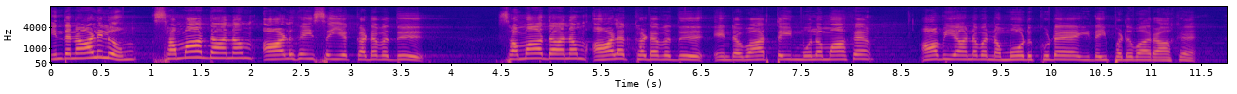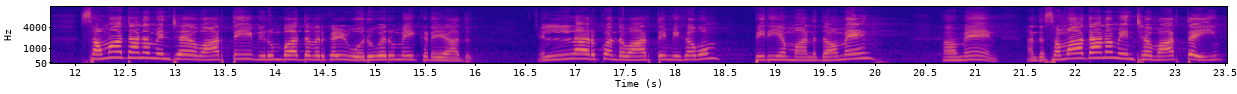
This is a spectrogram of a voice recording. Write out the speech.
இந்த நாளிலும் சமாதானம் ஆளுகை செய்ய கடவது சமாதானம் ஆளக்கடவது என்ற வார்த்தையின் மூலமாக ஆவியானவர் நம்மோடு கூட இடைப்படுவாராக. சமாதானம் என்ற வார்த்தையை விரும்பாதவர்கள் ஒருவருமே கிடையாது. எல்லாருக்கும் அந்த வார்த்தை மிகவும் பிரியமானது. ஆமேன். ஆமேன். அந்த சமாதானம் என்ற வார்த்தை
